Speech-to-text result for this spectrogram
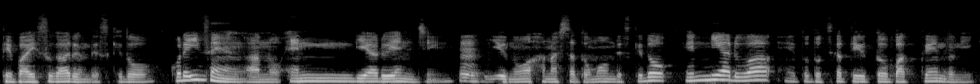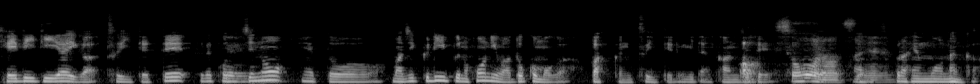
デバイスがあるんですけど、これ以前、あの、エンリアルエンジンうん。っていうのを話したと思うんですけど、エンリアルは、えっ、と、どっちかっていうと、バックエンドに KDDI がついてて、それでこっちの、えっ、と、マジックリープの方にはドコモがバックについてるみたいな感じあで、、そうなんですはい、ねそ。こら辺もなんか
